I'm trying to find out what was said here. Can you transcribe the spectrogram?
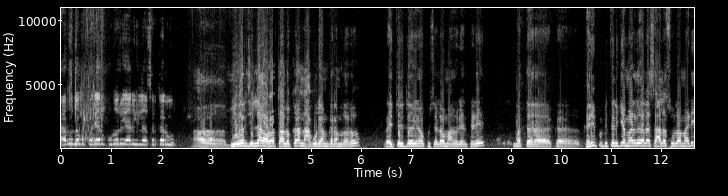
ಯಾರು ನಮ್ಗೆ ಪರಿಹಾರ ಕೊಡೋರು ಯಾರು ಇಲ್ಲ ಸರ್ಕಾರವು? ಬೀದರ್ ಜಿಲ್ಲೆ ಅವರ ತಾಲೂಕ ನಾಗೂರ್ಯಾಮ್ ಗ್ರಾಮದವರು. ರೈತರಿದ್ದವ್ರಿ ನಾವು ಕುಶಲವ್ ಮಾನವ್ರಿ ಅಂತೇಳಿ ಮತ್ತ ಖರೀಫ್ ಬಿತ್ತಣಿಕೆ ಮಾಡಿದೆಲ್ಲ ಎಲ್ಲ ಸಾಲ ಸೂಲ ಮಾಡಿ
